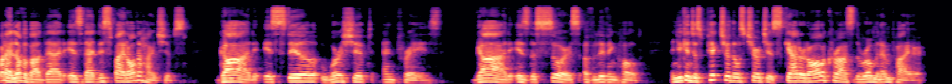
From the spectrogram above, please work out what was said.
What I love about that is that despite all the hardships, God is still worshiped and praised. God is the source of living hope. And you can just picture those churches scattered all across the Roman Empire,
